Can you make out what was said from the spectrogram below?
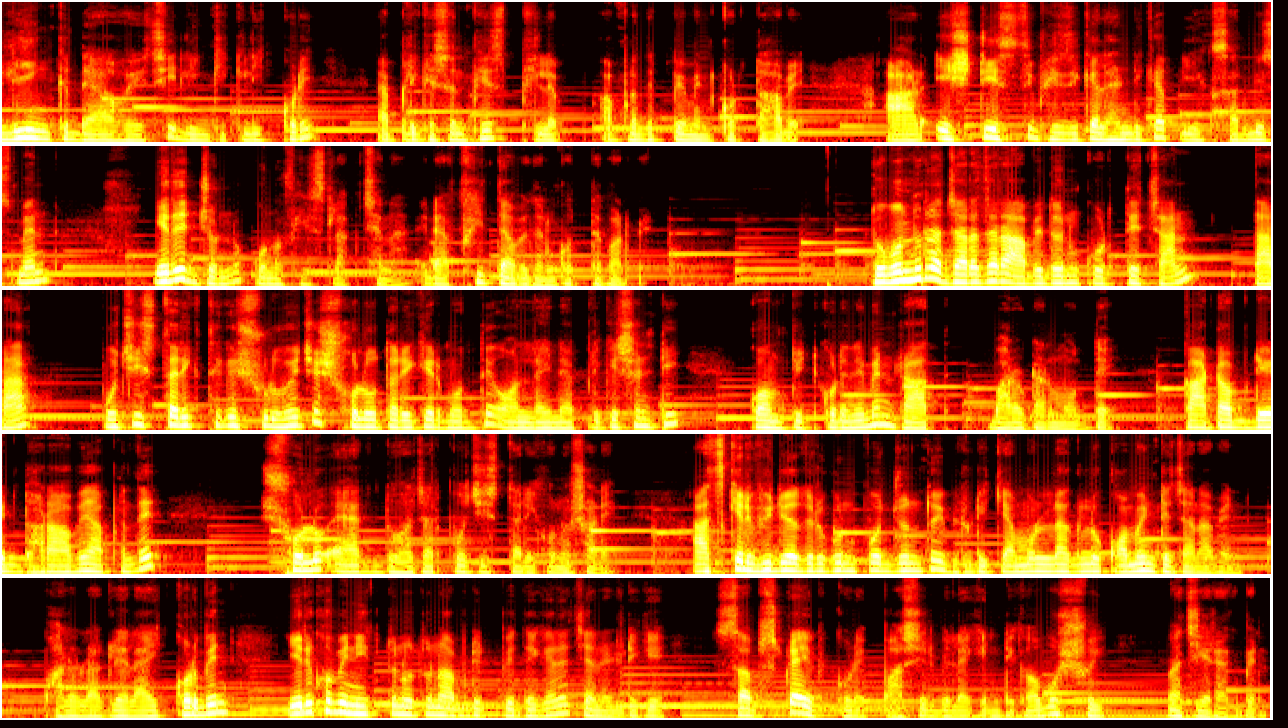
লিঙ্ক দেওয়া হয়েছে লিঙ্কে ক্লিক করে অ্যাপ্লিকেশন ফিস ফিল আপ আপনাদের পেমেন্ট করতে হবে। আর ST SC physical handicap ex serviceman এদের জন্য কোনো ফিস লাগছে না, এটা ফ্রিতে আবেদন করতে পারবে। তো বন্ধুরা, যারা যারা আবেদন করতে চান, তারা পঁচিশ তারিখ থেকে শুরু হয়েছে, ষোলো তারিখের মধ্যে অনলাইন অ্যাপ্লিকেশনটি কমপ্লিট করে নেবেন রাত বারোটার মধ্যে। কাট অফ ডেট ধরা হবে আপনাদের ষোলো এক দু হাজার পঁচিশ তারিখ অনুসারে। আজকের ভিডিও এতটুকুন পর্যন্ত এই ভিডিওটি কেমন লাগল কমেন্টে জানাবেন। ভালো লাগলে লাইক করবেন। এরকমই নিত্য নতুন আপডেট পেতে গেলে চ্যানেলটিকে সাবস্ক্রাইব করে পাশের বেলাইকেনটিকে অবশ্যই বাঁচিয়ে রাখবেন।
